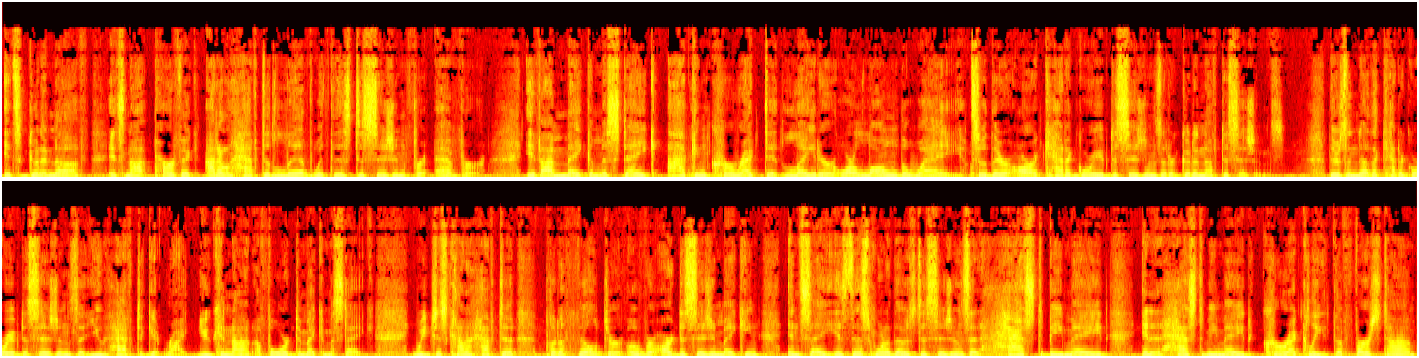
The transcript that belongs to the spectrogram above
It's good enough. It's not perfect. I don't have to live with this decision forever. If I make a mistake, I can correct it later or along the way. So there are a category of decisions that are good enough decisions. There's another category of decisions that you have to get right. You cannot afford to make a mistake. We just kind of have to put a filter over our decision making and say, is this one of those decisions that has to be made and it has to be made correctly the first time?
